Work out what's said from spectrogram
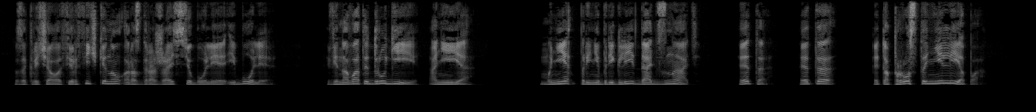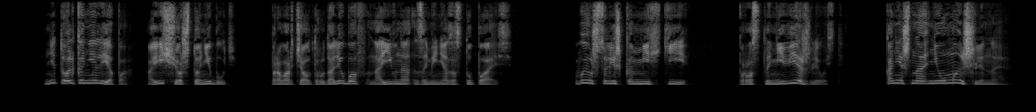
— закричала Ферфичкину, раздражаясь все более и более. «Виноваты другие, а не я. Мне пренебрегли дать знать. Это, это, Это просто нелепо. Не только нелепо, а еще что-нибудь, проворчал Трудолюбов, наивно за меня заступаясь. Вы уж слишком мягки. Просто невежливость. Конечно, неумышленная.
